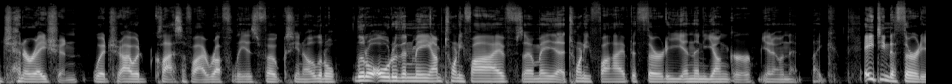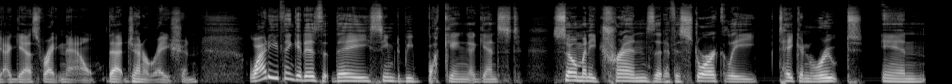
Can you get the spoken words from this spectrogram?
generation, which I would classify roughly as folks, you know, a little little older than me, I'm 25, so maybe uh, 25 to 30 and then younger, you know, in that like 18 to 30, I guess right now, that generation. Why do you think it is that they seem to be bucking against so many trends that have historically taken root in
